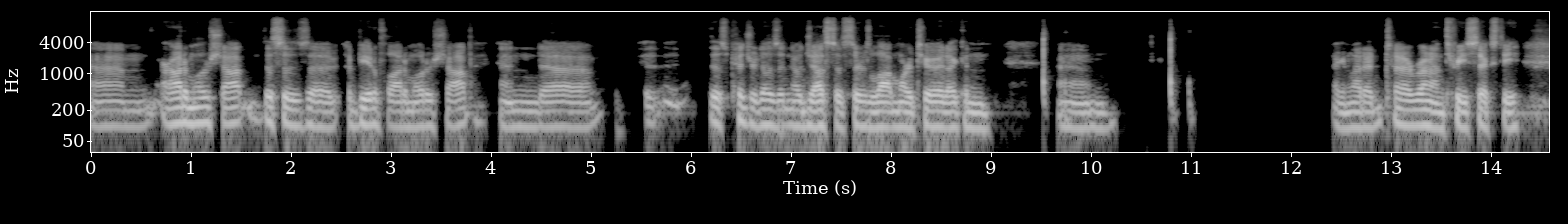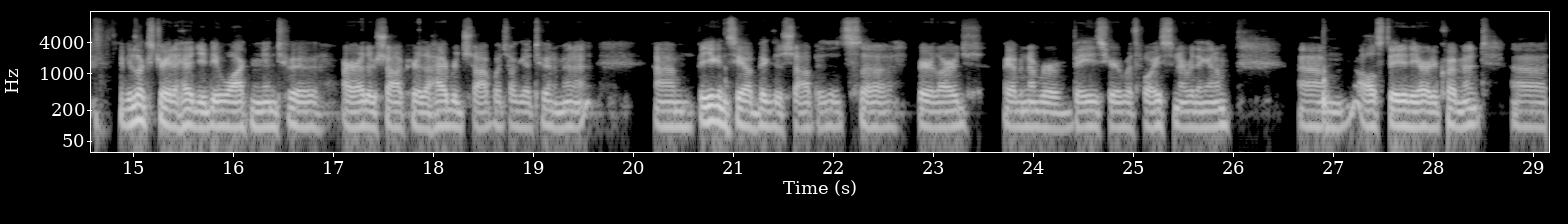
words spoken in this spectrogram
Um, our automotive shop. This is a, a beautiful automotive shop, and uh, it, this picture does it no justice. There's a lot more to it. I can um, I can let it uh, run on 360. If you look straight ahead, you'd be walking into our other shop here, the hybrid shop, which I'll get to in a minute. Um, but you can see how big this shop is. It's uh, very large. We have a number of bays here with hoists and everything in them. Um, all state-of-the-art equipment, uh,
